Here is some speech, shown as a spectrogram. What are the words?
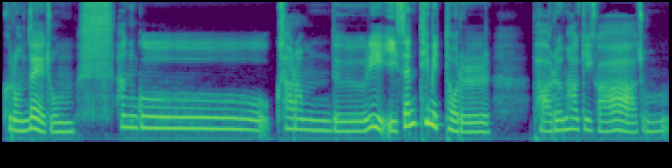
그런데 좀 한국 사람들이 이 센티미터를 발음하기가 좀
